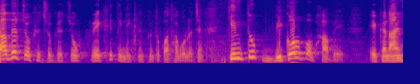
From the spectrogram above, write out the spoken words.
তাদের চোখে চোখে চোখ রেখে তিনি কিন্তু কথা বলেছেন। কিন্তু বিকল্পভাবে এখানে আইন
